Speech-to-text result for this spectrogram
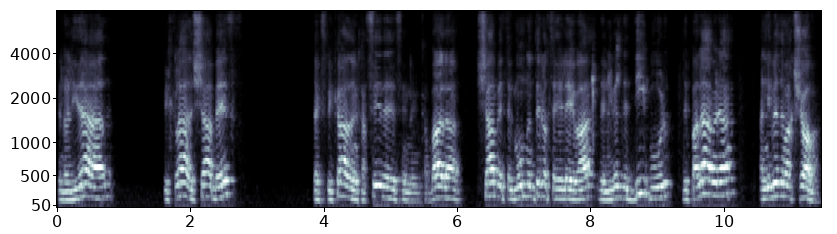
En realidad, Bichlal, Shabes, está explicado en Hasides, en Kabbalah, Shabes, el mundo entero se eleva del nivel de Dibur, de palabra, al nivel de Machshava.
